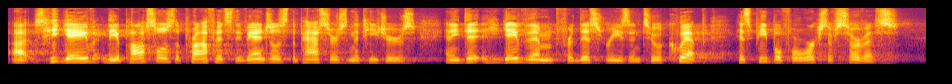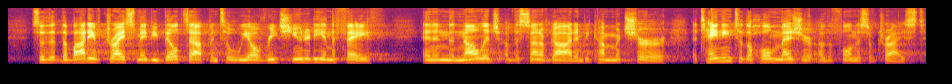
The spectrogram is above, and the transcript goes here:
Uh, he gave the apostles, the prophets, the evangelists, the pastors, and the teachers, and he, did, he gave them for this reason to equip his people for works of service so that the body of Christ may be built up until we all reach unity in the faith and in the knowledge of the Son of God and become mature, attaining to the whole measure of the fullness of Christ.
